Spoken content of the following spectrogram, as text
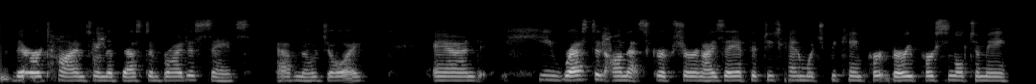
There are times when the best and brightest saints have no joy. And he rested on that scripture in Isaiah 50:10, which became per- very personal to me.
